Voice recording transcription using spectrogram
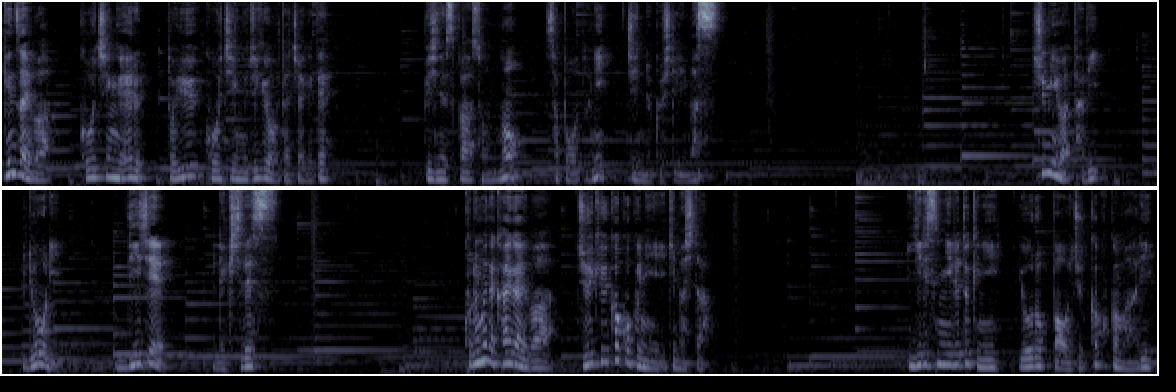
現在はコーチング L というコーチング事業を立ち上げてビジネスパーソンのサポートに尽力しています。趣味は旅料理 DJ 歴史です。これまで海外は19カ国に行きました。イギリスにいる時にヨーロッパを10カ国回り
